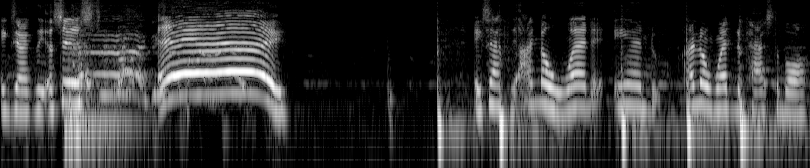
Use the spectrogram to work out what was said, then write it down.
Exactly. Assist. Hey! Exactly. I know when and I know when to pass the ball.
